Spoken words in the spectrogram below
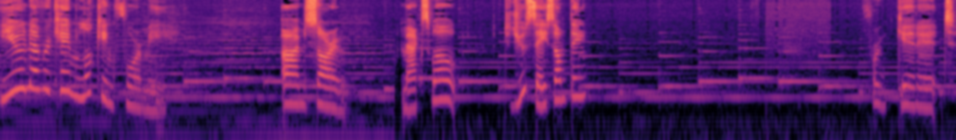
you never came looking for me. I'm sorry, Maxwell. Did you say something? Forget it.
